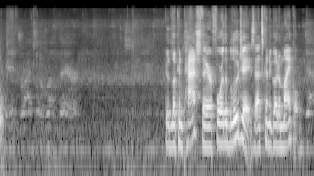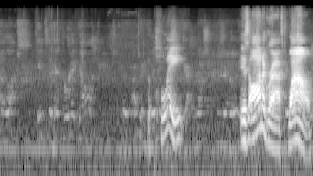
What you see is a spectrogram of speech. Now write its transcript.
in the game. Drives on a run there. Good looking patch there for the Blue Jays. That's going to go to Michael. The plate is autographed. Wow.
